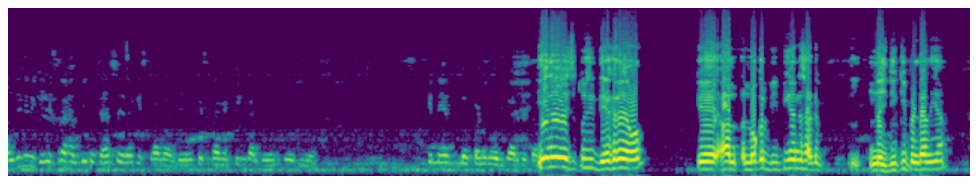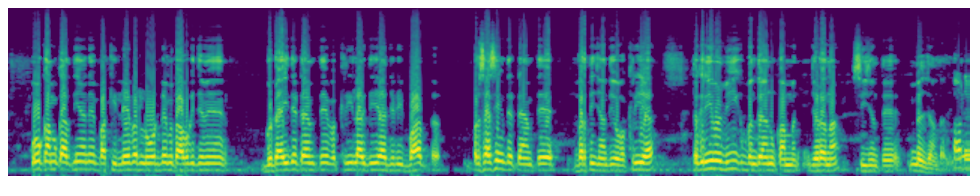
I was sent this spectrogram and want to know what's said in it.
ਹਲਦੀ ਦੇ ਵਿੱਚ ਜਿਸ ਤਰ੍ਹਾਂ ਹਲਦੀ ਪ੍ਰੋਸੈਸ ਇਹਦਾ ਕਿਸ ਤਰ੍ਹਾਂ ਕਰਦੇ ਹੋ? ਕਿਸ ਤਰ੍ਹਾਂ ਮਿਕਸਿੰਗ ਕਰਦੇ ਹੋ? ਜੋ ਵੀ ਹੈ। ਕਿੰਨੇ ਲੋਕਾਂ ਨੂੰ ਰੋਜ਼ਗਾਰ ਦਿੱਤਾ ਇਹਦੇ ਵਿੱਚ ਤੁਸੀਂ ਦੇਖ ਰਹੇ ਹੋ ਕਿ ਲੋਕਲ ਬੀਬੀਆਂ ਨੇ ਸਾਡੇ ਨਜ਼ਦੀਕੀ ਪਿੰਡਾਂ ਦੀਆਂ। ਉਹ ਕੰਮ ਕਰਦੀਆਂ ਨੇ। ਬਾਕੀ ਲੇਬਰ ਲੋਡ ਦੇ ਮੁਤਾਬਕ ਜਿਵੇਂ ਗੁਡਾਈ ਦੇ ਟਾਈਮ ਤੇ ਵੱਖਰੀ ਲੱਗਦੀ ਆ ਜਿਹੜੀ ਬਾਅਦ ਪ੍ਰੋਸੈਸਿੰਗ ਦੇ ਟਾਈਮ ਤੇ ਵਰਤੀ ਜਾਂਦੀ ਉਹ ਵੱਖਰੀ ਆ। ਤਕਰੀਬਨ 20 ਕੁ ਬੰਦਿਆਂ ਨੂੰ ਕੰਮ ਜਿਹੜਾ ਨਾ ਸੀਜ਼ਨ ਤੇ ਮਿਲ ਜਾਂਦਾ ਜੀ। ਤੁਹਾਡੇ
